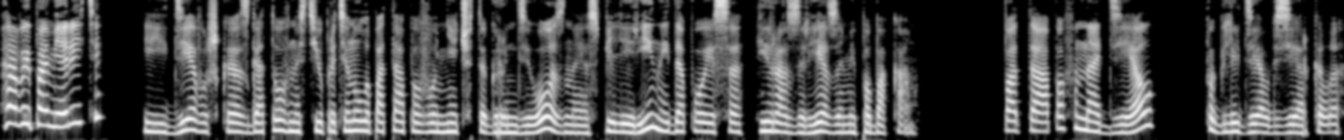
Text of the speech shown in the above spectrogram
«А вы померите?» И девушка с готовностью протянула Потапову нечто грандиозное с пелериной до пояса и разрезами по бокам. Потапов надел, поглядел в зеркало.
